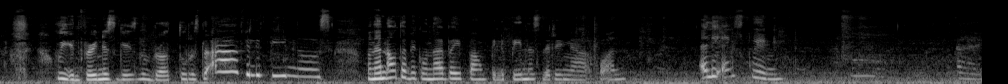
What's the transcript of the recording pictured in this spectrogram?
Uy, in fairness guys, no brato ra sila. Ah, Filipinos. Mananaw tabi kung nabay pang Pilipinas diri nga kuan. Ali ice cream. Ay.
